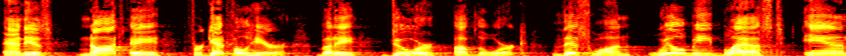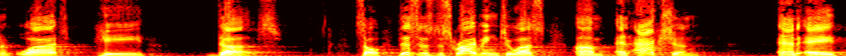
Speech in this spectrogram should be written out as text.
and is not a forgetful hearer, but a doer of the work, this one will be blessed in what he does. So, this is describing to us um, an action and a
